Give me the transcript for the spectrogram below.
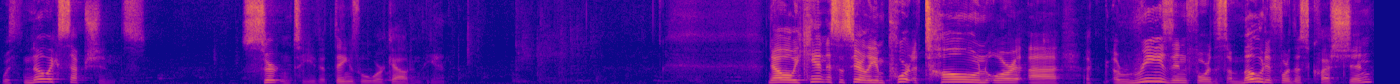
with no exceptions, certainty that things will work out in the end. Now, while we can't necessarily import a tone or a, a, a, reason for this, a motive for this question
